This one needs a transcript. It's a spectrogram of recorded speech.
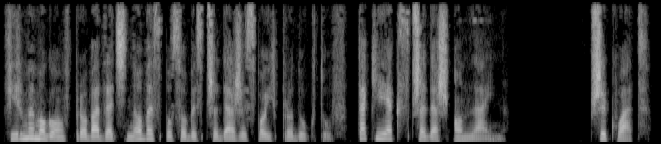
Firmy mogą wprowadzać nowe sposoby sprzedaży swoich produktów, takie jak sprzedaż online. Przykład.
